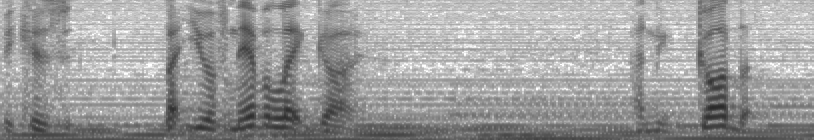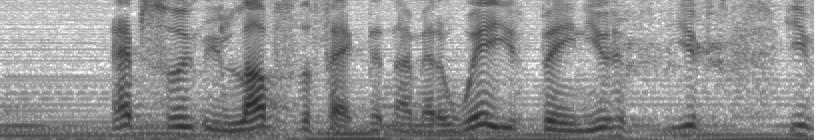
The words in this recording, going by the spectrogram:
Because, but you have never let go. And God absolutely loves the fact that no matter where you've been, you have, you've, you've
